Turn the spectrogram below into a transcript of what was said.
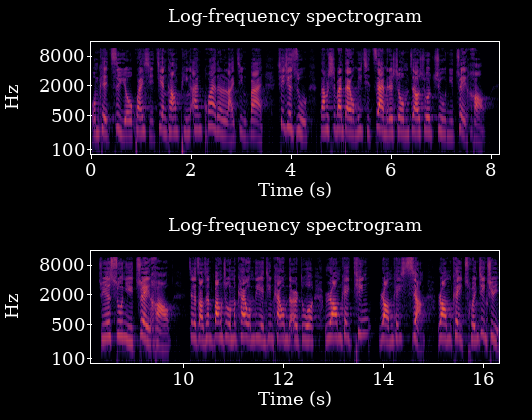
我们可以自由、欢喜、健康、平安、快乐的来敬拜。谢谢主，当诗班带我们一起赞美的时候，我们只要说：主，你最好；主耶稣，你最好。这个早晨，帮助我们开我们的眼睛，开我们的耳朵，让我们可以听，让我们可以想，让我们可以存进去，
